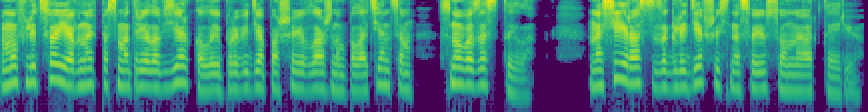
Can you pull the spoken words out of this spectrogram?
Умыв лицо, я вновь посмотрела в зеркало и, проведя по шее влажным полотенцем, снова застыла, на сей раз заглядевшись на свою сонную артерию.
